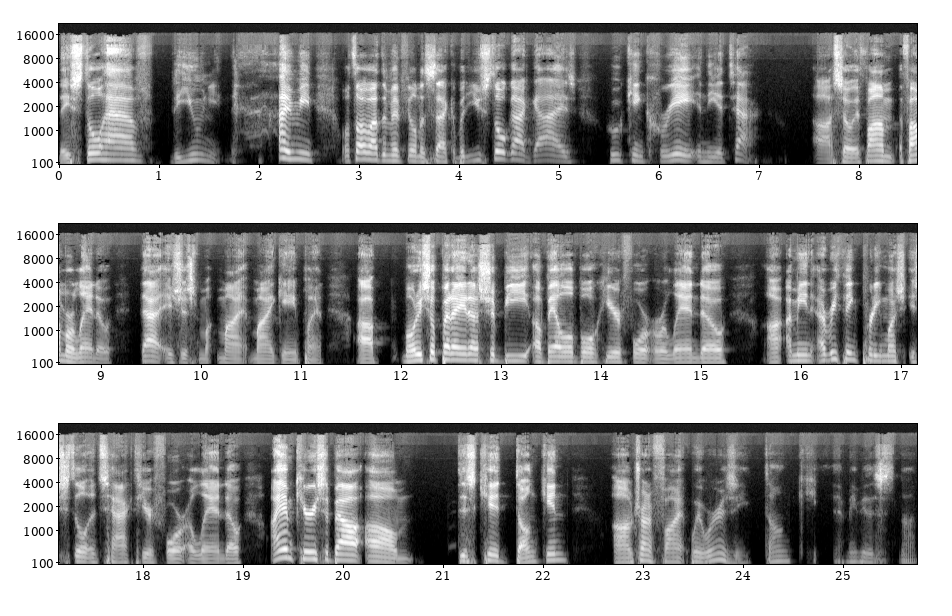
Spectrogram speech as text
They still have the Union. I mean, we'll talk about the midfield in a second, but you still got guys who can create in the attack. Uh, so if I'm if I'm Orlando, that is just my my, my game plan. Uh, Mauricio Pereyra should be available here for Orlando. Uh, I mean, everything pretty much is still intact here for Orlando. I am curious about um this kid Duncan. Uh, I'm trying to find. Wait, where is he? Duncan. Maybe this is not.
